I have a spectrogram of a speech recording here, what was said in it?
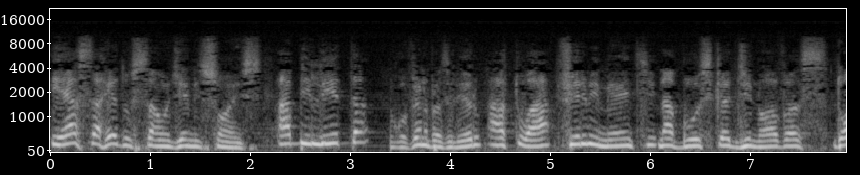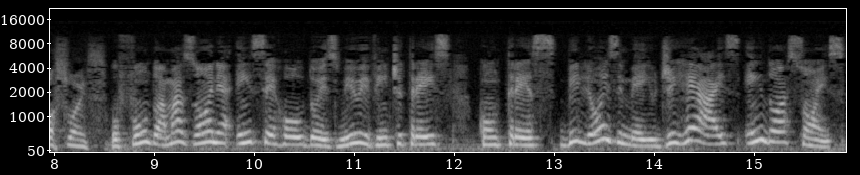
E essa redução de emissões habilita o governo brasileiro a atuar firmemente na busca de novas doações. O Fundo Amazônia encerrou 2023 com 3 bilhões e meio de reais em doações,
